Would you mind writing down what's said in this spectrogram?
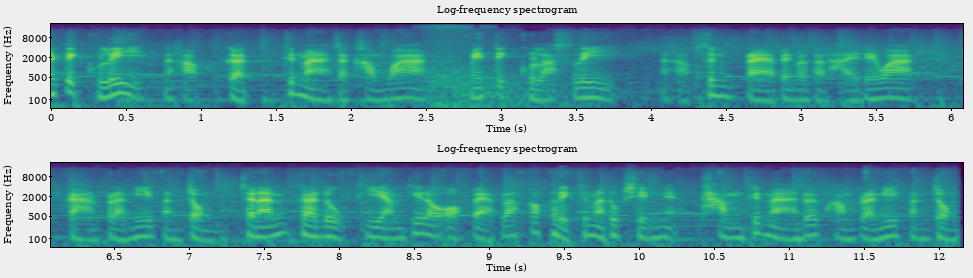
Meticulous นะครับเกิดขึ้นมาจากคำว่า meticulously นะครับซึ่งแปลเป็นภาษาไทยได้ว่าการประณีตบรรจง ฉะนั้นกระดูกเทียมที่เราออกแบบแล้วก็ผลิตขึ้นมาทุกชิ้นเนี่ยทำขึ้นมาด้วยความประณีตบรรจง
